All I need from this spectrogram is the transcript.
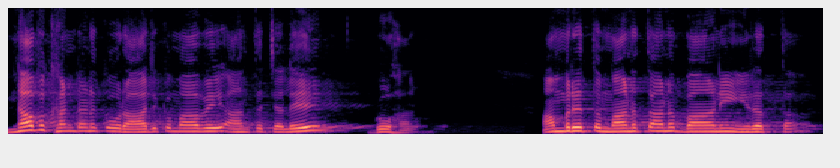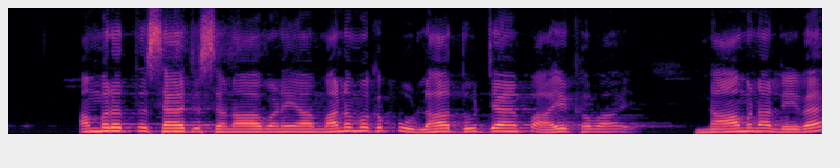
ਨਵ ਖੰਡਨ ਕੋ ਰਾਜ ਕਮਾਵੇ, ਅੰਤ ਚਲੇ ਗੋਹਾ। ਅੰਮ੍ਰਿਤ ਮਨ ਤਨ ਬਾਣੀ ਰਤਾ। ਅੰਮ੍ਰਿਤ ਸਹਿਜ ਸੁਨਾਵਣਿਆ, ਮਨ ਮੁਖ ਭੂਲਾ, ਦੂਜੈ ਭਾਏ ਖਵਾਏ। ਨਾਮ ਨਾ ਲੇਵੈ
